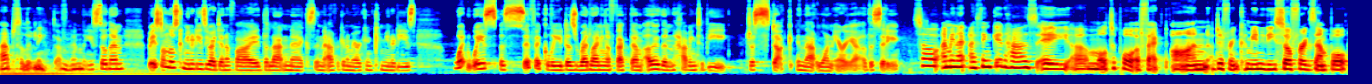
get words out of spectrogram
absolutely. Definitely. Mm-hmm. so then based on those communities you identified the latinx and african american communities what ways specifically does redlining affect them other than having to be just stuck in that one area of the city so, I mean, I, I think it has a uh, multiple effect on different communities. So, for example,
